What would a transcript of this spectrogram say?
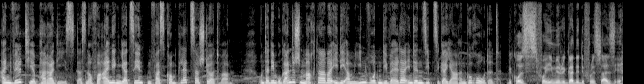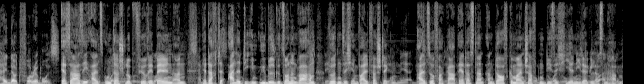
Ein Wildtierparadies, das noch vor einigen Jahrzehnten fast komplett zerstört war. Unter dem ugandischen Machthaber Idi Amin wurden die Wälder in den 70er Jahren gerodet. Er sah sie als Unterschlupf für Rebellen an. Er dachte, alle, die ihm übel gesonnen waren, würden sich im Wald verstecken. Also vergab er das Land an Dorfgemeinschaften, die sich hier niedergelassen haben.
